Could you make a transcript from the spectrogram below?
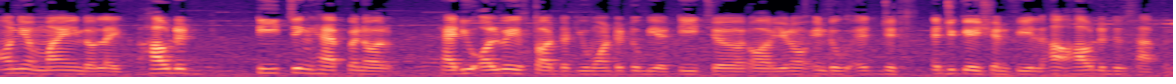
on your mind, or like how did teaching happen, or had you always thought that you wanted to be a teacher, or you know into edu- education field? How how did this happen?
